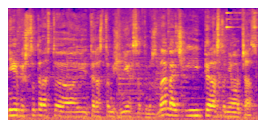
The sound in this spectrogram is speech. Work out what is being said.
nie wiesz co, teraz to, teraz to mi się nie chce o tym rozmawiać i teraz to nie mam czasu.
